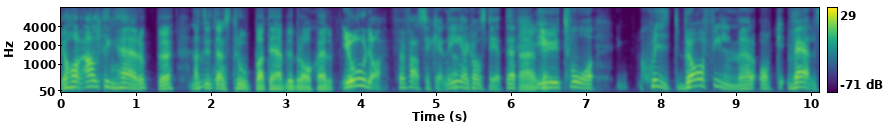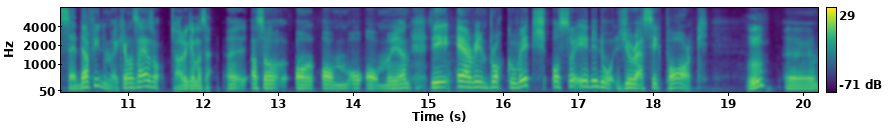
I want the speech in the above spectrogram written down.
Jag har allting här uppe, Mm. att du inte ens tror på att det här blir bra själv. Jo då, för fasiken. Det är inga konstigheter. Nej, Det är ju två skitbra filmer och välsedda filmer, kan man säga så? Ja, det kan man säga. Eh, Alltså om, och om igen. Det är Erin Brockovich och så är det då Jurassic Park. Mm. Eh,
